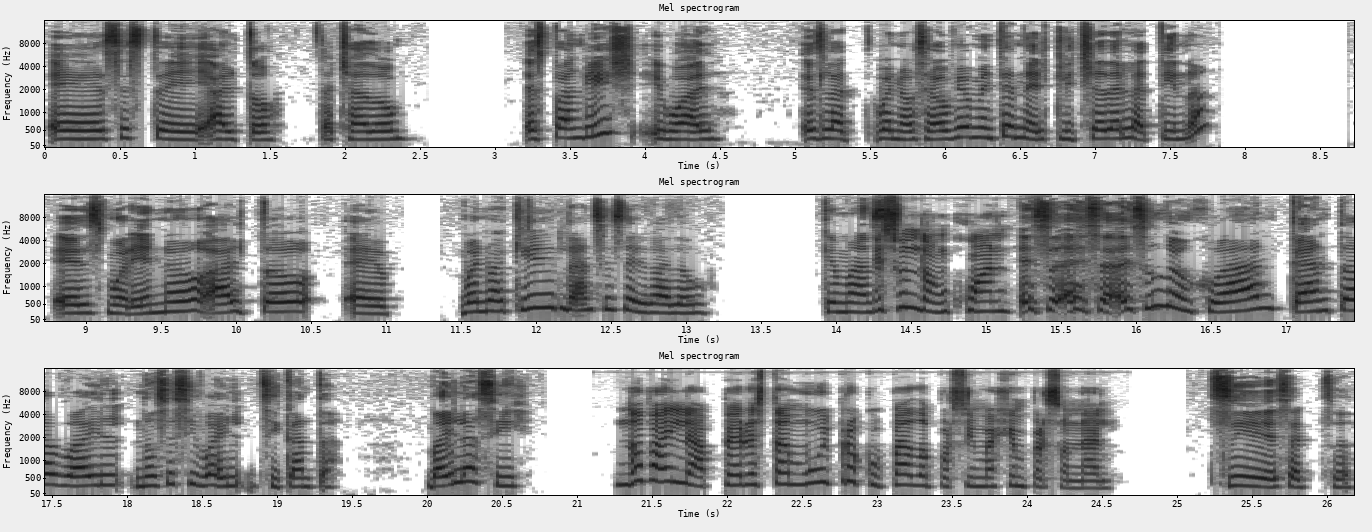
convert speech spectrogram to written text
Es este alto, tachado. Spanglish, igual. Es la, bueno, o sea, obviamente en el cliché del latino. Es moreno, alto. Eh, bueno, aquí Lance es delgado. ¿Qué más? Es un Don Juan. Es, es, es un Don Juan, canta, baila, no sé si baila, si canta. Baila sí. No baila, pero está muy preocupado por su imagen personal. Sí, exacto.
